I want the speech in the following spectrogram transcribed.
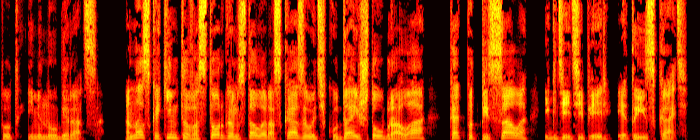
тут именно убираться. Она с каким-то восторгом стала рассказывать, куда и что убрала, как подписала и где теперь это искать.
